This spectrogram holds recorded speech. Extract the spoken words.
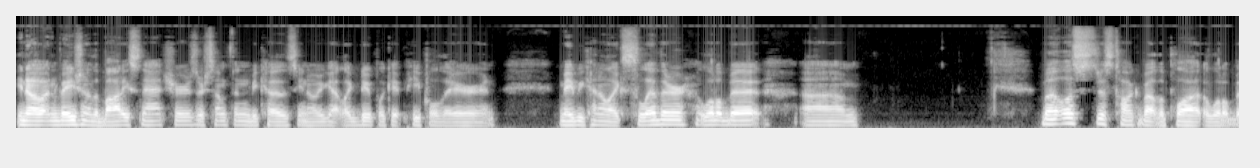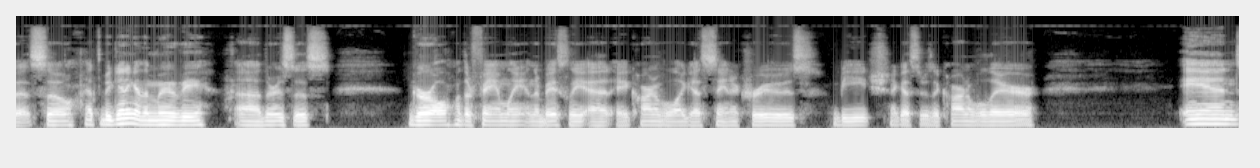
you know, Invasion of the Body Snatchers or something because, you know, you got like duplicate people there and maybe kind of like Slither a little bit. Um, but let's just talk about the plot a little bit. So at the beginning of the movie, uh, there's this girl with her family, and they're basically at a carnival, I guess Santa Cruz Beach. I guess there's a carnival there. And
